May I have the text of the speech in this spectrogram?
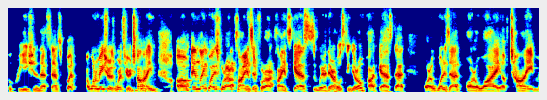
co-creation in that sense. But I want to make sure it's worth your time. Um, and likewise for our clients and for our clients' guests, where they're hosting their own podcast, that or what is that ROI of time,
